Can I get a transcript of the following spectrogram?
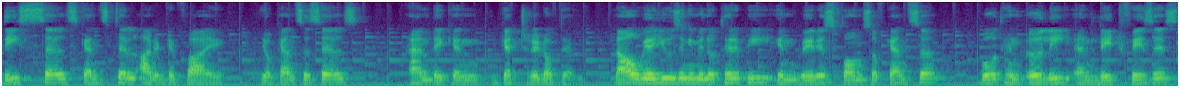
these cells can still identify your cancer cells and they can get rid of them. Now, we are using immunotherapy in various forms of cancer, both in early and late phases,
